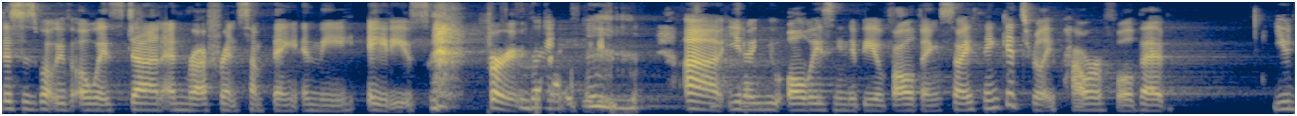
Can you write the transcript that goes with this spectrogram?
this is what we've always done and reference something in the 80s for right. uh, you know you always need to be evolving. So i think it's really powerful that you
